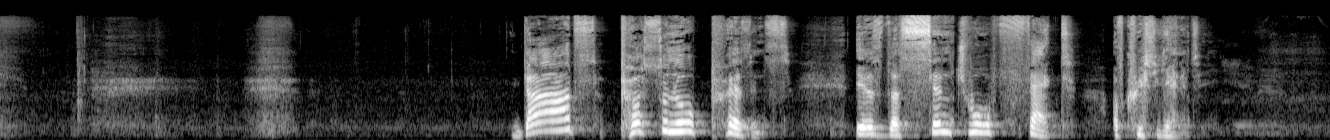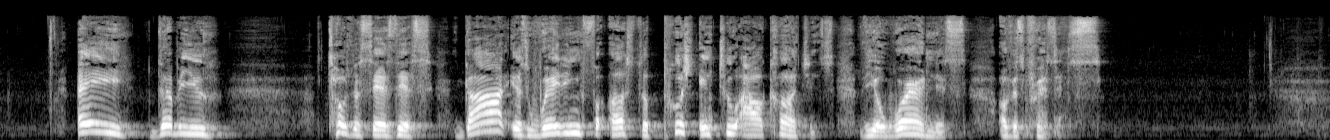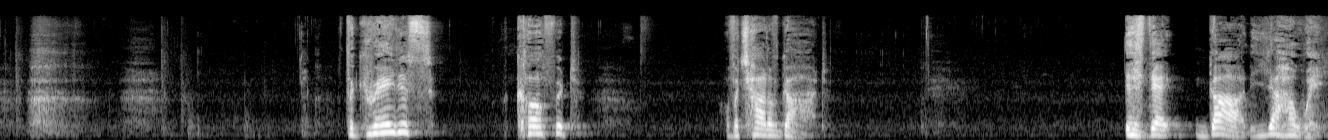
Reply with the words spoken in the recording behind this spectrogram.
God's personal presence is the central fact of Christianity. A.W. Tozer says this God is waiting for us to push into our conscience the awareness of His presence. The greatest comfort of a child of God is that God, Yahweh,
